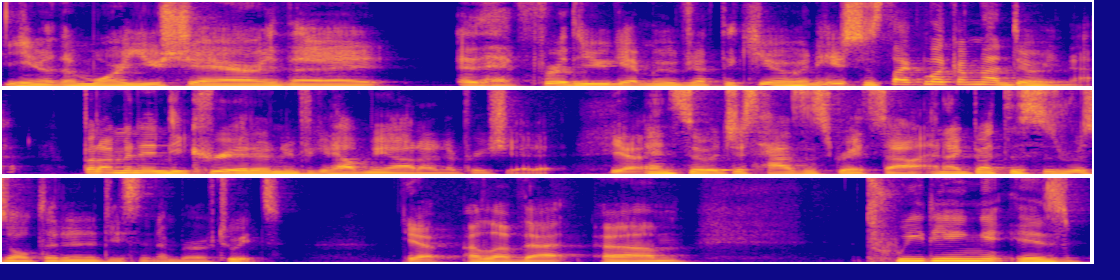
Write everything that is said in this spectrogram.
you know, the more you share, the further you get moved up the queue. And he's just like, look, I'm not doing that, but I'm an indie creator. And if you can help me out, I'd appreciate it. Yeah. And so it just has this great style. And I bet this has resulted in a decent number of tweets. Yeah, I love that. Um, tweeting is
